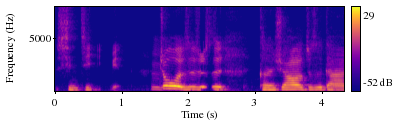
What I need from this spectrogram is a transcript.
心境里面。嗯，就或者是就是可能需要就是跟他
